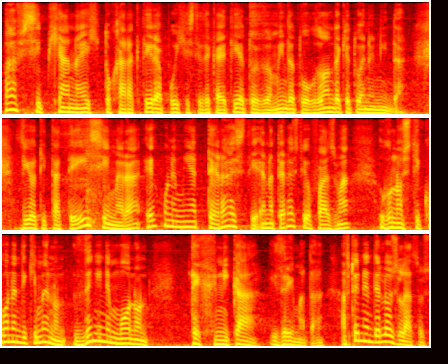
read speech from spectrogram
πάυσει πια να έχει το χαρακτήρα που είχε στη δεκαετία του 70, του 80 και του 90. Διότι τα ΤΕΗ σήμερα έχουν μια τεράστια, ένα τεράστιο φάσμα γνωστικών αντικειμένων. Δεν είναι μόνο τεχνικά ιδρύματα. Αυτό είναι εντελώς λάθος.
